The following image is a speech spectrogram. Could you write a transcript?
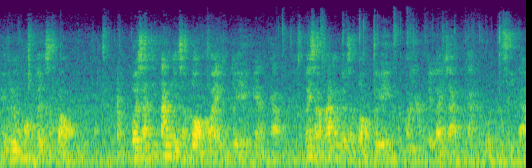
ในเรื่องของเงินสำรองบริษัทที่ตั้งเงินสำรองเอาไว้ของตัวเองเนี่ยครับไม่สามารถเอาเงินสำรองตัวเองมาหักเป็นรายจ่ายในการคำนวณภาษีได้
